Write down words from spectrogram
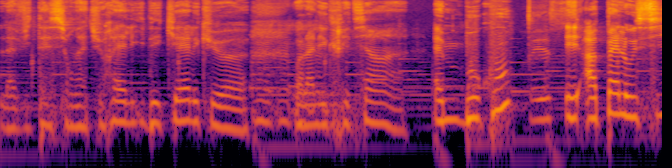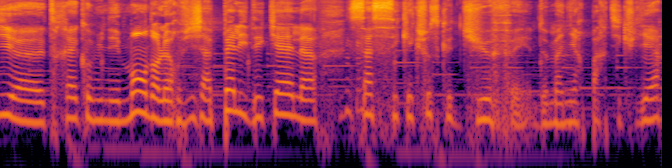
la vitesse surnaturelle, idée qu'elle que euh, Mm, mm, voilà, mm, les chrétiens aiment beaucoup Yes. et appellent aussi euh, très communément dans leur vie. J'appelle idée qu'elle. Ça, c'est quelque chose que Dieu fait de manière particulière. Mm.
